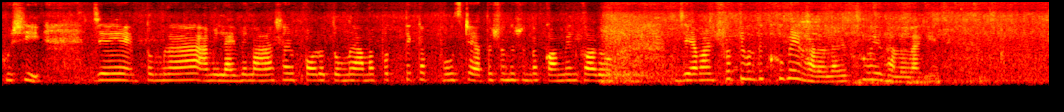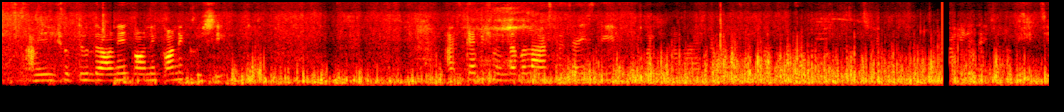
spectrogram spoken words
খুশি যে তোমরা, আমি লাইভে না আসার পরও তোমরা আমার প্রত্যেকটা পোস্টে এত সুন্দর সুন্দর কমেন্ট করো যে আমার সত্যি বলতে খুবই ভালো লাগে, খুবই ভালো লাগে। আমি সত্যি বলতে অনেক অনেক অনেক খুশি। আজকে আমি সন্ধ্যাবেলা আসতে চাইছি যে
